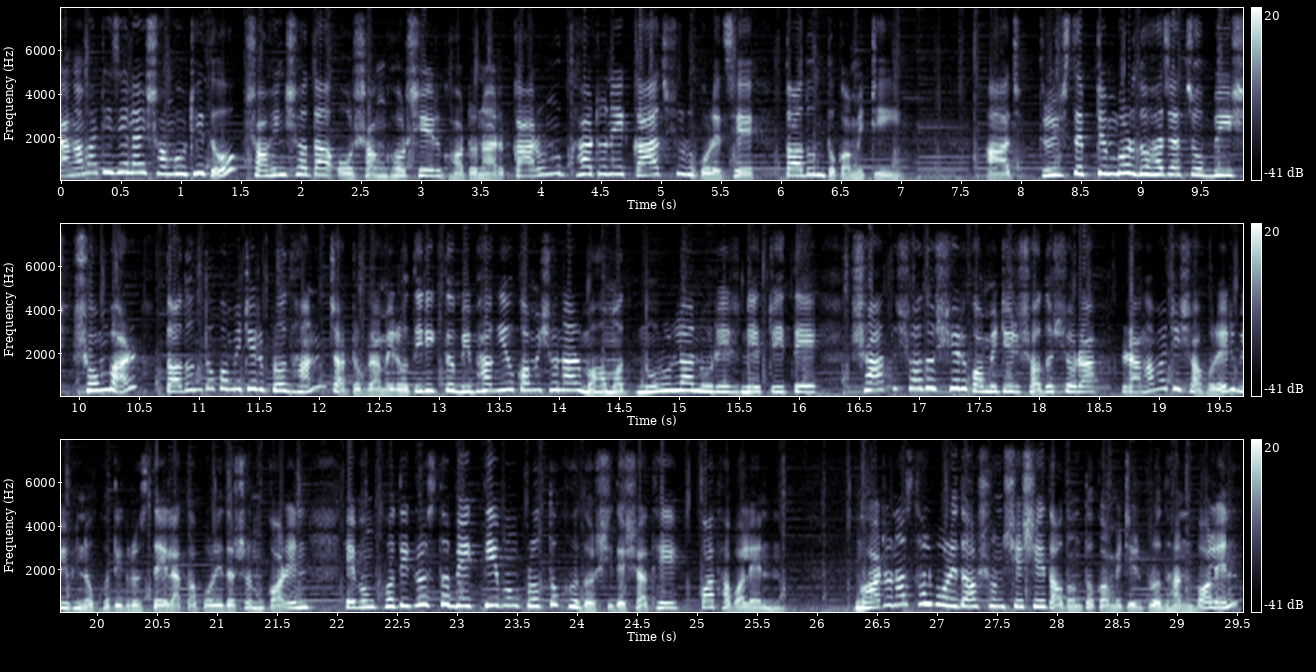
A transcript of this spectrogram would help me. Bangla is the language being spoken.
রাঙামাটি জেলায় সংগঠিত সহিংসতা ও সংঘর্ষের ঘটনার কারণ উদ্ঘাটনে কাজ শুরু করেছে তদন্ত কমিটি। আজ ত্রিশ সেপ্টেম্বর দু হাজার চব্বিশ সোমবার তদন্ত কমিটির প্রধান চট্টগ্রামের অতিরিক্ত বিভাগীয় কমিশনার মোহাম্মদ নুরুল্লাহ নুরির নেতৃত্বে সাত সদস্যের কমিটির সদস্যরা রাঙামাটি শহরের বিভিন্ন ক্ষতিগ্রস্ত এলাকা পরিদর্শন করেন এবং ক্ষতিগ্রস্ত ব্যক্তি এবং প্রত্যক্ষদর্শীদের সাথে কথা বলেন। ঘটনাস্থল পরিদর্শন শেষে তদন্ত কমিটির প্রধান বলেন,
